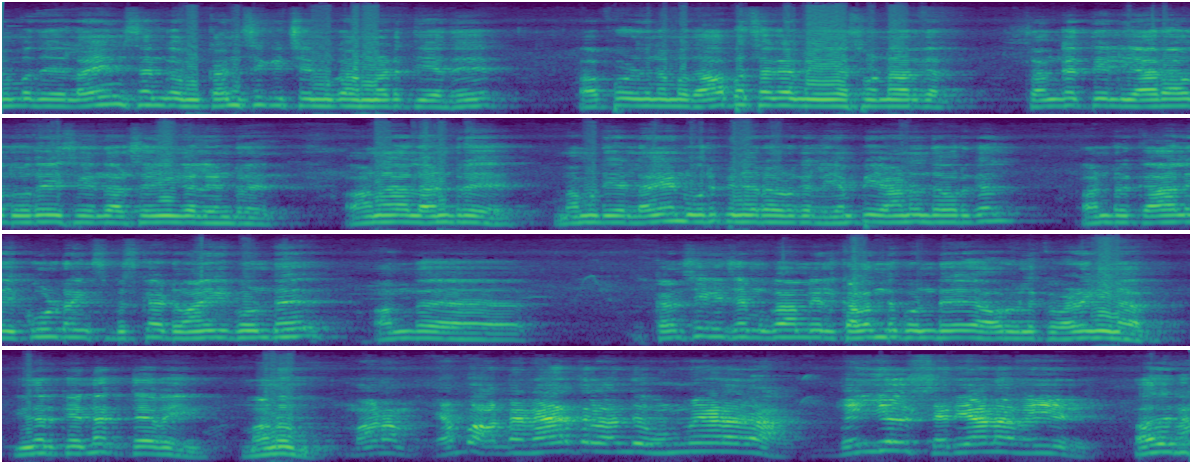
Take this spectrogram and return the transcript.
நமது லயன் சங்கம் கண் சிகிச்சை முகாம் நடத்தியது. அப்பொழுது நமது ஆபசகம் சொன்னார்கள். சங்கத்தில் யாராவது உதவி செய்தால் செய்யுங்கள் என்று. ஆனால் அன்று நம்முடைய லயன் உறுப்பினர் அவர்கள் எம்பி ஆனந்த் அவர்கள் அன்று காலை கூல் ட்ரிங்க்ஸ் பிஸ்கட் வாங்கி கொண்டு அந்த கண் சிகிச்சை முகாமில் கலந்து கொண்டு அவர்களுக்கு வழங்கினார். இதற்கு என்ன தேவை? மனம். மனம். ஏம்பா அந்த நேரத்துல வந்து உண்மையானதான் வெயில் சரியான வெயில். அதுக்கு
